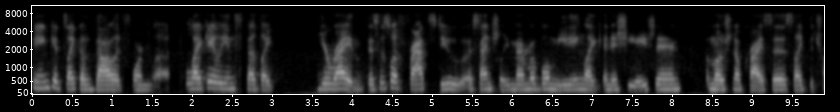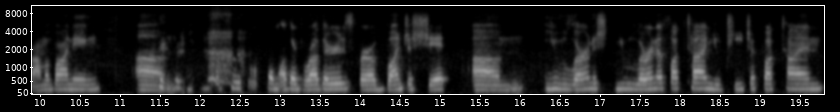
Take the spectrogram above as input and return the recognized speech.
think it's like a valid formula. Like Aileen said, like you're right. This is what frats do essentially. Memorable meeting, like initiation, emotional crisis, like the trauma bonding, um, from other brothers for a bunch of shit. Um, you learn a, you learn a fuck ton, you teach a fuck ton,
